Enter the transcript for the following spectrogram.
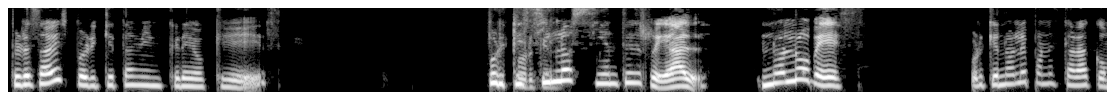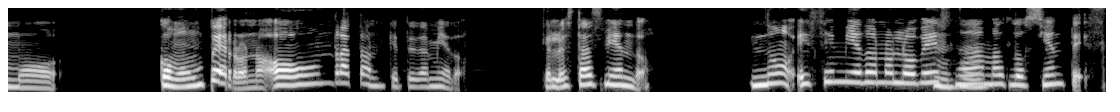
Pero ¿sabes por qué también creo que es? Porque si lo sientes real, no lo ves. Porque no le pones cara como, como un perro, ¿no? O un ratón que te da miedo, que lo estás viendo. No, ese miedo no lo ves, nada más lo sientes.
